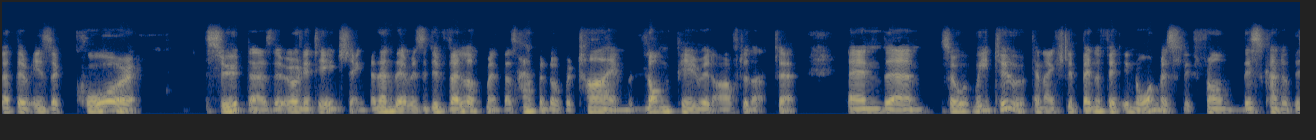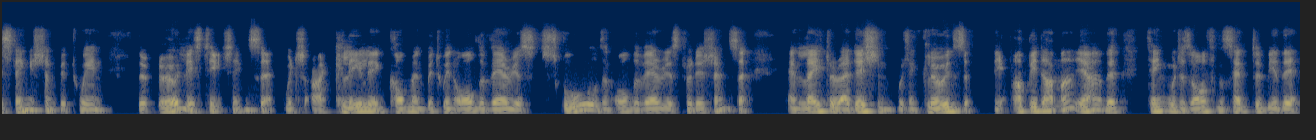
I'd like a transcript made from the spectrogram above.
that there is a core suttas, the early teaching, and then there is a development that's happened over time, long period after that. And um, so we too can actually benefit enormously from this kind of distinction between the earliest teachings, uh, which are clearly in common between all the various schools and all the various traditions, uh, and later addition, which includes the Abhidhamma, yeah, the thing which is often said to be the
